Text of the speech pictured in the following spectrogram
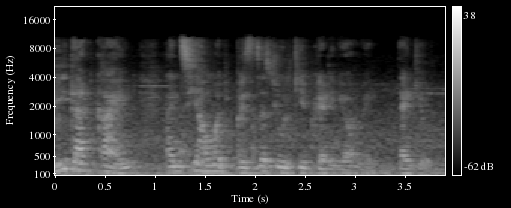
be that kind and see how much business you will keep getting your way thank you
